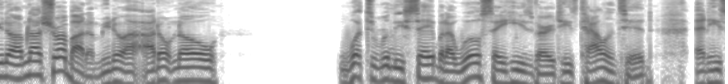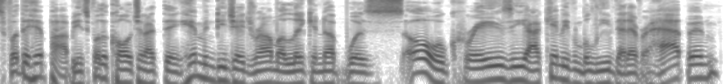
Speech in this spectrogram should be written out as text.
You know, I'm not sure about him. You know, I, I don't know what to really say, but I will say he's very he's talented and he's for the hip hop. He's for the culture. And I think him and DJ Drama linking up was so crazy. I can't even believe that ever happened.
